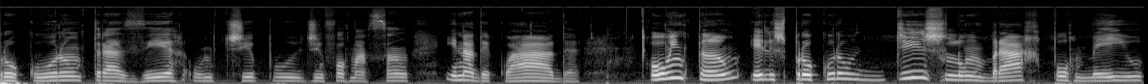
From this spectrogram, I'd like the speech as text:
Procuram trazer um tipo de informação inadequada, ou então eles procuram deslumbrar por meio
